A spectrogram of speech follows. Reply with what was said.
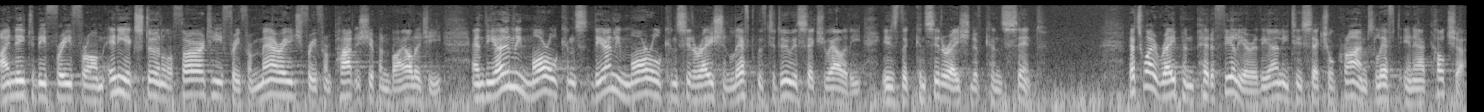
I need to be free from any external authority, free from marriage, free from partnership and biology. And the only moral, cons- the only moral consideration left with to do with sexuality is the consideration of consent. That's why rape and pedophilia are the only two sexual crimes left in our culture.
